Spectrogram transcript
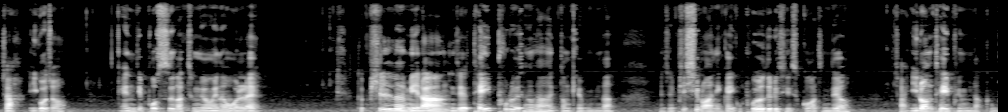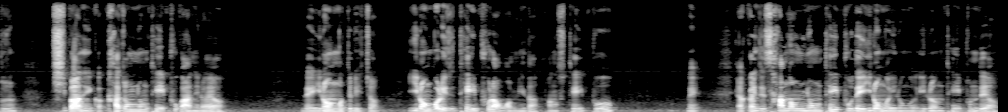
자, 이거죠. 앤디포스 같은 경우에는 원래 그 필름이랑 이제 테이프를 생산했던 기업입니다. 이제 PC로 하니까 이거 보여드릴 수 있을 것 같은데요. 자, 이런 테이프입니다. 그 무슨 집안, 그러니까 가정용 테이프가 아니라요. 네, 이런 것들이 있죠. 이런 걸 이제 테이프라고 합니다. 방수 테이프. 네. 약간 이제 산업용 테이프, 네, 이런 거, 이런 거, 이런 테이프인데요.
